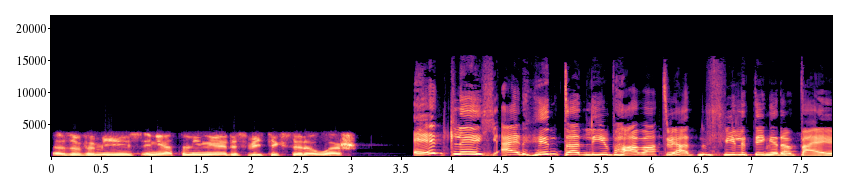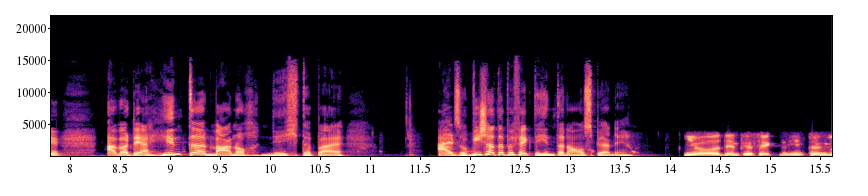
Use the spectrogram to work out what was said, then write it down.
Also für mich ist in erster Linie das Wichtigste der Arsch. Endlich ein Hinternliebhaber. Wir hatten viele Dinge dabei, aber der Hintern war noch nicht dabei. Also, wie schaut der perfekte Hintern aus, Bernie? Ja, den perfekten Hintern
